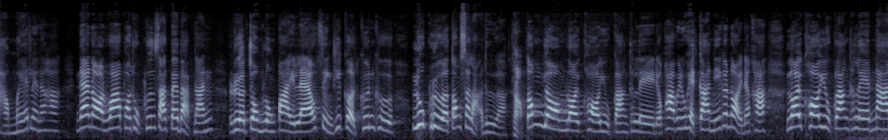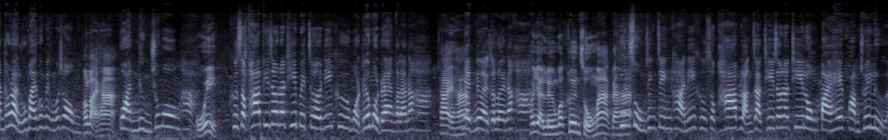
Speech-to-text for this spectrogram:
3 เมตรเลยนะคะแน่นอนว่าพอถูกคลื่นซัดไปแบบนั้น เรือจมลงไปแล้วสิ่งที่เกิดขึ้นคือ ลูกเรือต้องสละเรือ ครับ ต้องยอมลอยคลออยู่กลางทะเล เดี๋ยวพาไปดูเหตุการณ์นี้กันหน่อยนะคะ ลอยคลออยู่กลางทะเลนานเท่าไหร่รู้ไหมคุณปิงคุณผู้ชม เท่าไหร่ฮะ กว่า1ชั่วโมงค่ะ อุ้ย คือสภาพที่เจ้าหน้าที่ไปเจอนี่คือหมดเรี่ยวหมดแรงกันแล้วนะคะใช่ฮะเหน็ดเหนื่อยกันเลยนะคะ เขาอย่าลืมว่าคลื่นสูงมากนะขึ้นฮะ สูงจริง ๆ ค่ะ นี่คือสภาพหลังจากที่เจ้าหน้าที่ลงไปให้ความช่วยเหลือ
